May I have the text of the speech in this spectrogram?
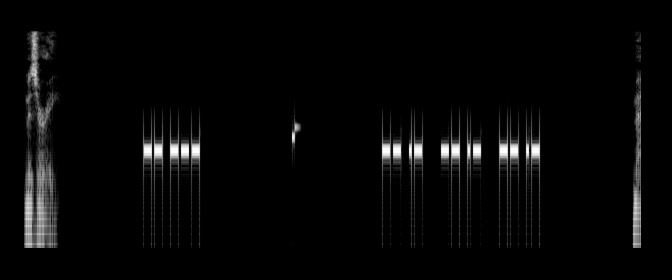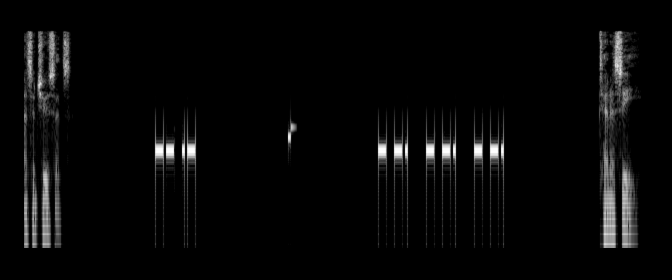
Missouri. Massachusetts. Tennessee.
